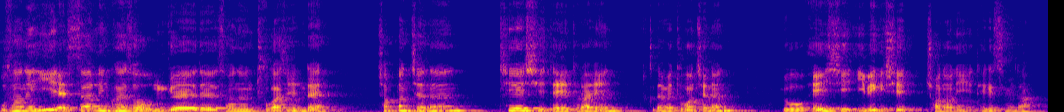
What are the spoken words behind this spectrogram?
우선은 이 SR링크에서 옮겨야 될 선은 두 가지인데 첫 번째는 TLC 데이터 라인, 그 다음에 두 번째는 요 AC220 전원이 되겠습니다.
